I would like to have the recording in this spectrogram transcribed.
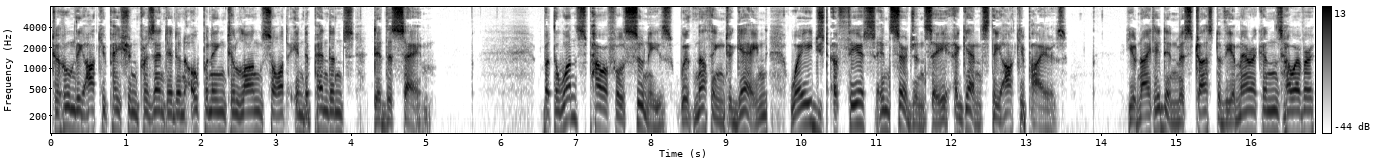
to whom the occupation presented an opening to long sought independence, did the same. But the once powerful Sunnis, with nothing to gain, waged a fierce insurgency against the occupiers. United in mistrust of the Americans, however,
